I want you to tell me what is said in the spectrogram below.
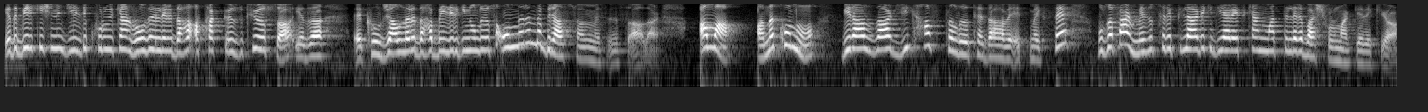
Ya da bir kişinin cildi kuruyken rozeleri daha atak gözüküyorsa ya da e, kılcalları daha belirgin oluyorsa onların da biraz sönmesini sağlar. Ama ana konu biraz daha cilt hastalığı tedavi etmekse bu sefer mezoterapilerdeki diğer etken maddelere başvurmak gerekiyor.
